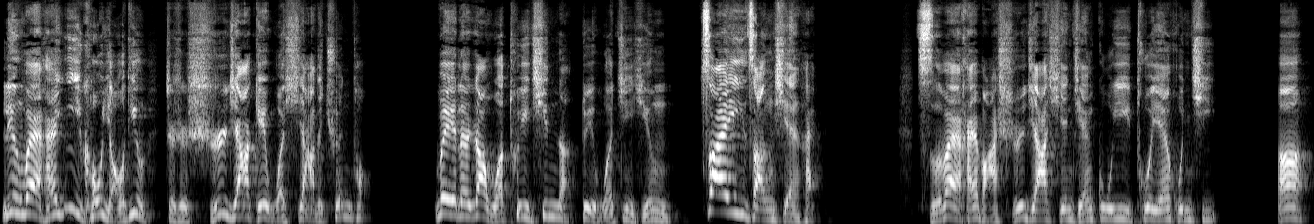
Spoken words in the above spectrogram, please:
另外还一口咬定这是石家给我下的圈套。为了让我退亲呢，对我进行栽赃陷害。此外，还把石家先前故意拖延婚期，啊，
